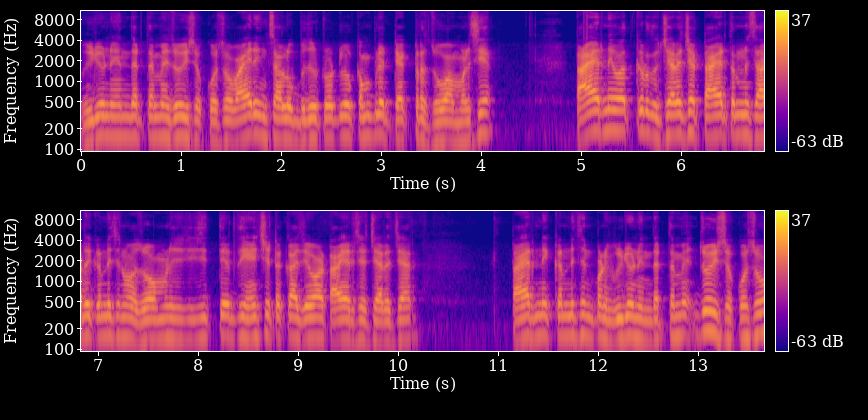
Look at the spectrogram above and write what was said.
વિડીયોની અંદર તમે જોઈ શકો છો વાયરિંગ ચાલુ, બધું ટોટલ કમ્પ્લીટ ટ્રેક્ટર જોવા મળશે. ટાયરની વાત કરું તો ચારે ચાર ટાયર તમને સારી કન્ડિશનમાં જોવા મળશે સિત્તેરથી એંશી ટકા જેવા ટાયર છે ચારે ચાર ટાયરની કન્ડિશન પણ વિડીયોની અંદર તમે જોઈ શકો છો.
